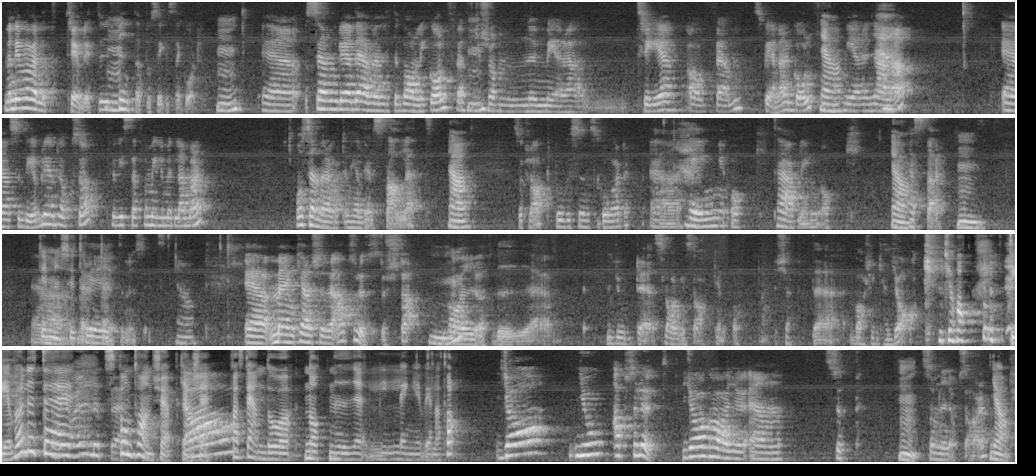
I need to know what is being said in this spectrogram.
Men det var väldigt trevligt. Det är ju fint där på Siggesta gård. Mm. Eh, sen blev det även lite vanlig golf eftersom numera tre av fem spelar golf Ja. mer än gärna. Eh, så det blev det också för vissa familjemedlemmar. Och sen har det varit en hel del stallet Ja. såklart. Bogesunds gård. Eh, häng och tävling och Ja. hästar. Mm. Det är mysigt där Det är ute. jättemysigt. ja. Eh, men kanske det absolut största Mm. var ju att vi eh, gjorde slag i saken och köpte varsin kajak. Ja, det var lite, det var ju lite- spontanköp kanske. Ja. Fast ändå något ni länge velat ha. Ja, jo, absolut. Jag har ju en SUP Mm. som ni också har. Ja.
